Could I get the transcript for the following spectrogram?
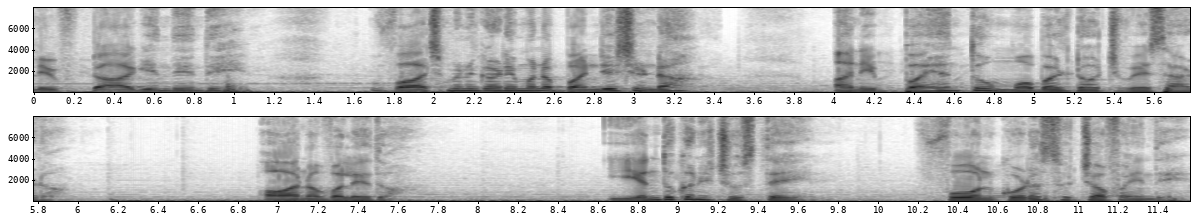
లిఫ్ట్ ఆగిందేంది? వాచ్మెన్ గాడేమన్నా బంద్ చేసిండా? అని భయంతో మొబైల్ టార్చ్ వేశాడు. ఆన్ అవ్వలేదు ఎందుకని చూస్తే ఫోన్ కూడా స్విచ్ ఆఫ్ అయింది.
